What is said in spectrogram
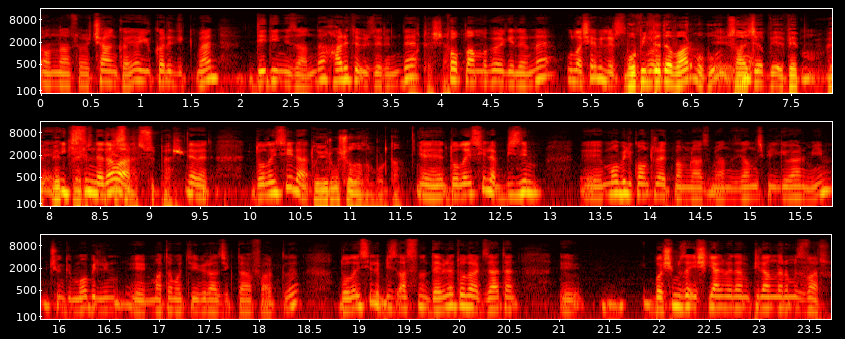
ondan sonra Çankaya, Yukarı Dikmen dediğiniz anda harita üzerinde Muhteşem. toplanma bölgelerine ulaşabilirsiniz. Mobilde Bu- de var mı bu? E, Sadece web, web, web ikisinde de var. Süper. Evet. Dolayısıyla Duyurmuş olalım buradan. e, dolayısıyla bizim e, mobili kontrol etmem lazım yalnız yanlış bilgi vermeyeyim. Çünkü mobilin e, matematiği birazcık daha farklı. Dolayısıyla biz aslında devlet olarak zaten e, başımıza iş gelmeden planlarımız var.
